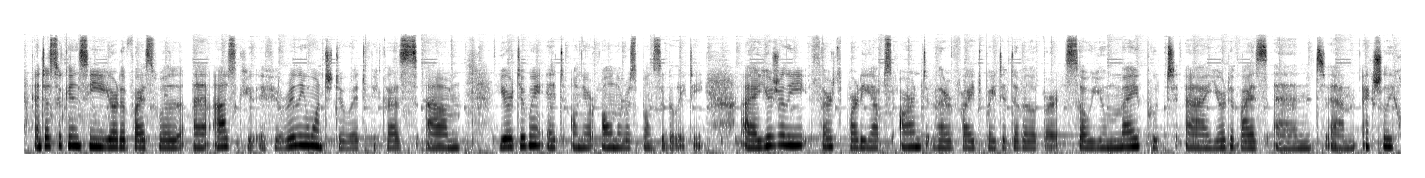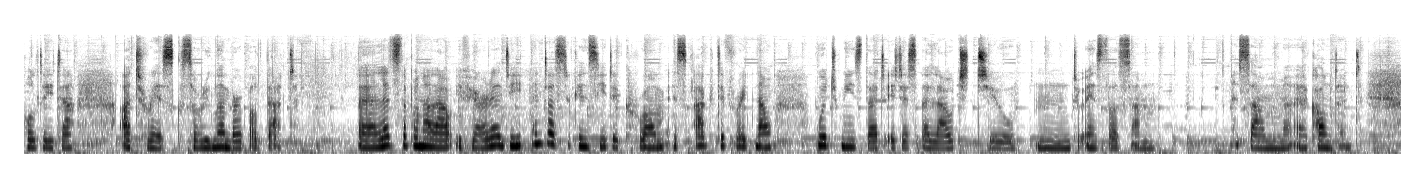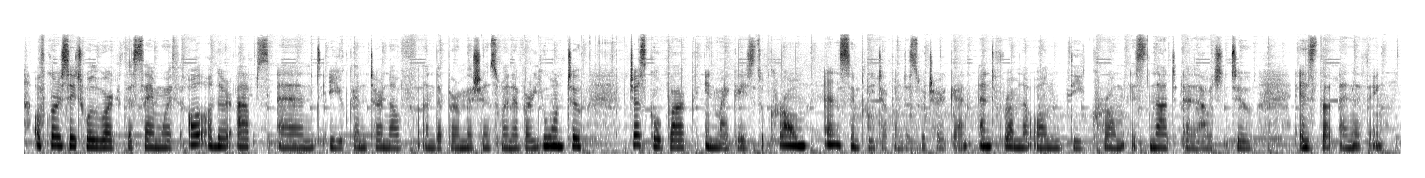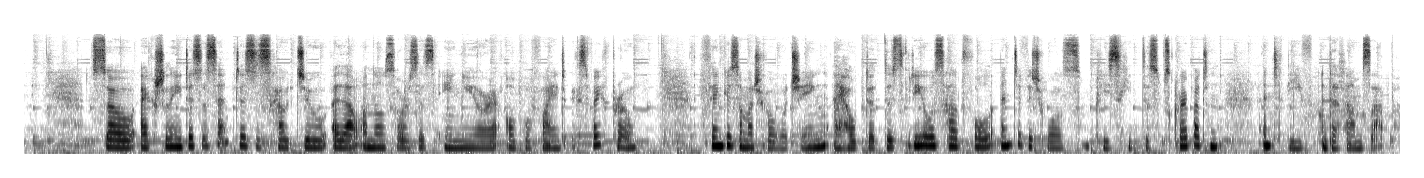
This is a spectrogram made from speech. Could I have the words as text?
And as you can see your device will uh, ask you if you really want to do it because um, you're doing it on your own responsibility. Uh, usually third-party apps aren't verified by the developer, so you may put uh, your device and um, actually hold data at risk, so remember about that. Uh, let's tap on allow if you are ready and as you can see the Chrome is active right now which means that it is allowed to, um, to install some some uh, content. Of course it will work the same with all other apps and you can turn off the permissions whenever you want to. Just go back, in my case to Chrome and simply tap on the switcher again and from now on the Chrome is not allowed to install anything. So actually this is it, this is how to allow unknown sources in your Oppo Find X5 Pro. Thank you so much for watching, I hope that this video was helpful and if it was, please hit the subscribe button and leave the thumbs up.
